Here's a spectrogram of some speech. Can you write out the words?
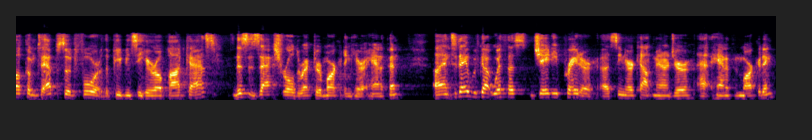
Welcome to episode four of the PPC Hero podcast. This is Zach Schroll, Director of Marketing here at Hanapin. Uh, and today we've got with us JD Prater, uh, Senior Account Manager at Hanapin Marketing.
